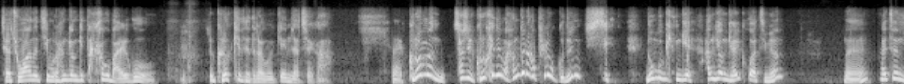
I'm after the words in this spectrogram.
제가 좋아하는 팀으로 한 경기 딱 하고 말고 좀 그렇게 되더라고요 게임 자체가. 네 그러면 사실 그렇게 되면 한글화가 필요 없거든. 씨 농구 경기 한 경기 할 것 같으면 네 하여튼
